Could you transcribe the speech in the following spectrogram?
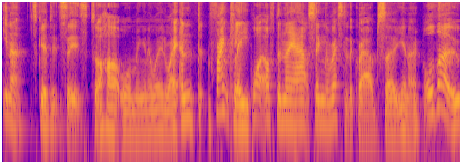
You know, it's good. It's it's sort of heartwarming in a weird way. And frankly, quite often they outsing the rest of the crowd. So you know, although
